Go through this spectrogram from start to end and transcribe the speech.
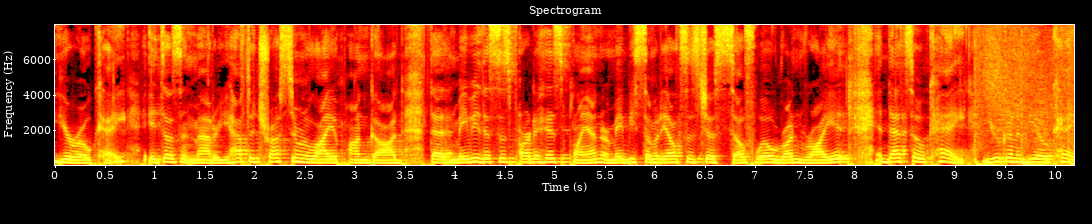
you're okay. It doesn't matter. You have to trust and rely upon God that maybe this is part of his plan or maybe somebody else is just self-will run riot and that's okay. You're going to be okay.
